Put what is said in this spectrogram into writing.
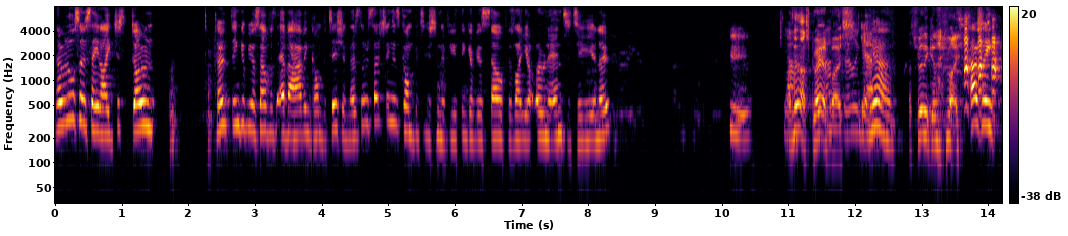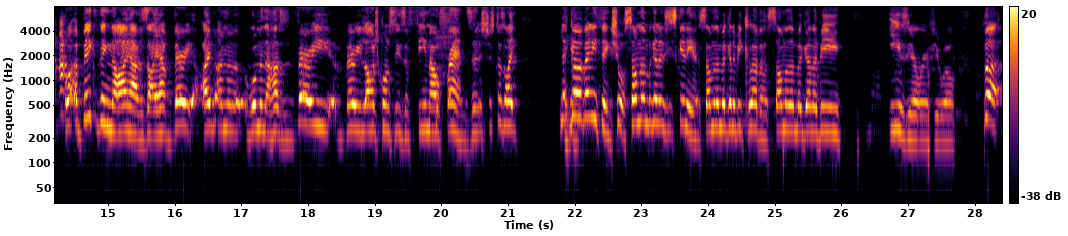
And I would also say, like, just don't don't think of yourself as ever having competition. There's no such thing as competition if you think of yourself as like your own entity, you know? Hmm. I think that's great That's advice. really good. Yeah. Yeah. That's really good advice. Actually, well, a big thing that I have is I have very, I'm, I'm a woman that has very, very large quantities of female friends. And it's just because, like, let go of anything. Sure, some of them are going to be skinnier, some of them are going to be clever, some of them are going to be easier, if you will. But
